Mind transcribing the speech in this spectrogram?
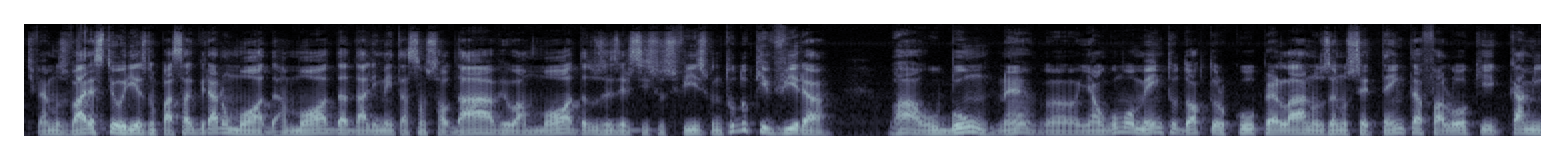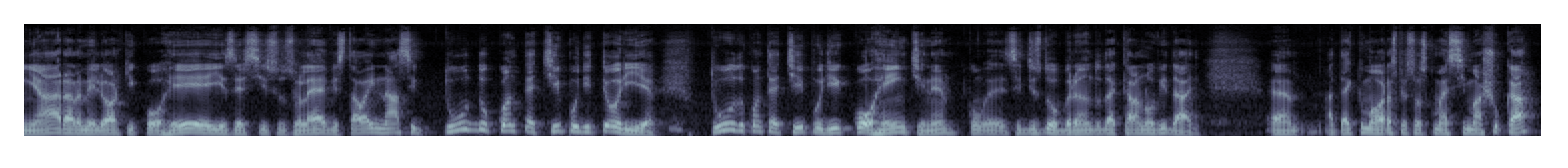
tivemos várias teorias no passado que viraram moda. A moda da alimentação saudável, a moda dos exercícios físicos, tudo que vira Uau, o boom, né? Uh, em algum momento o Dr. Cooper lá nos anos 70 falou que caminhar era melhor que correr e exercícios leves e tal. Aí nasce tudo quanto é tipo de teoria, tudo quanto é tipo de corrente, né? Eh, se desdobrando daquela novidade. É, até que uma hora as pessoas começam a se machucar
